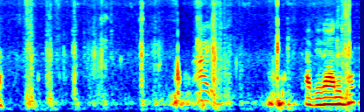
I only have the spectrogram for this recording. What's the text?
ครับไอ้ครับนี่นอนนึงครับ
